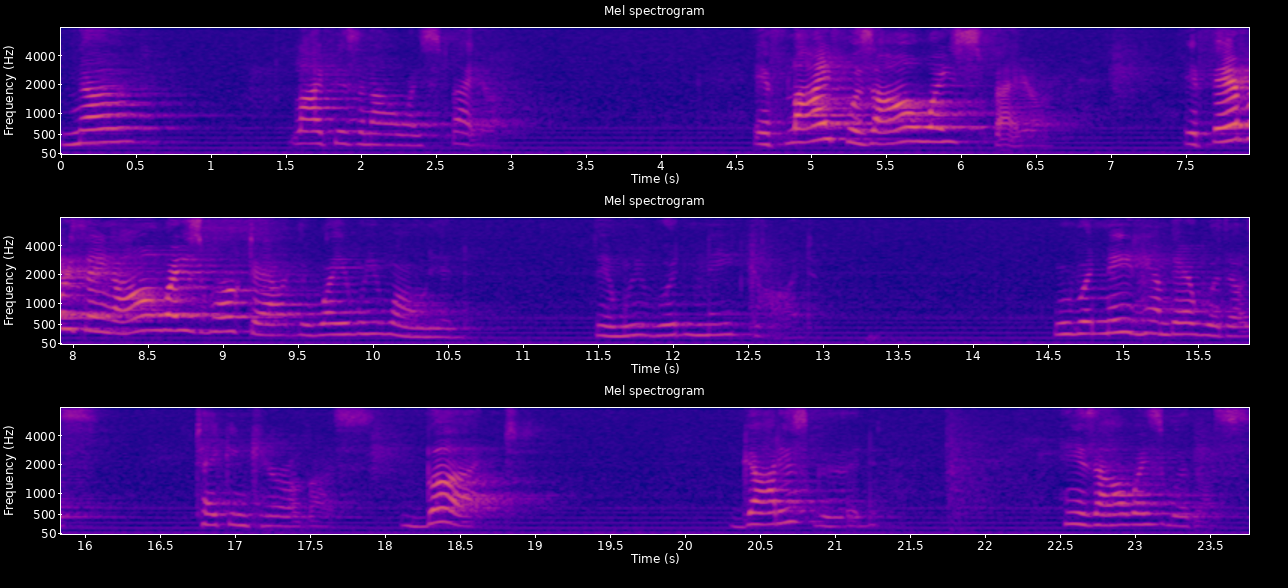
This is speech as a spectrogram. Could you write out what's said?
No, life isn't always fair. If life was always fair, if everything always worked out the way we wanted, then we wouldn't need God. We wouldn't need Him there with us, taking care of us. But God is good, He is always with us.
